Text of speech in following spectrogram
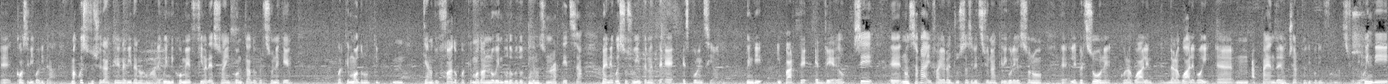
eh, cose di qualità. Ma questo succede anche nella vita normale, quindi come fino adesso hai incontrato persone che in qualche modo non ti, mh, ti hanno truffato, in qualche modo hanno venduto prodotti che non sono all'altezza, bene, questo su internet è esponenziale. Quindi in parte è vero, se eh, non saprai fare la giusta selezione anche di quelle che sono eh, le persone quale, dalla quale poi eh, mh, apprendere un certo tipo di informazioni. Quindi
